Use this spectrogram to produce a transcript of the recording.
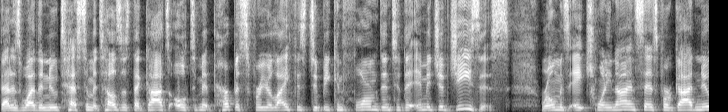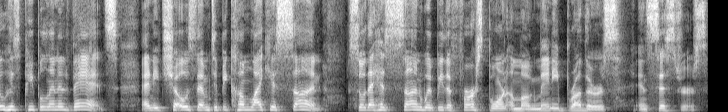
That is why the New Testament tells us that God's ultimate purpose for your life is to be conformed into the image of Jesus. Romans 8:29 says for God knew his people in advance and he chose them to become like his son so that his son would be the firstborn among many brothers and sisters.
